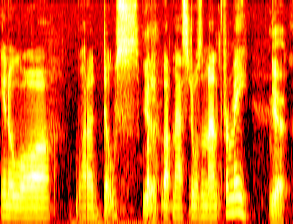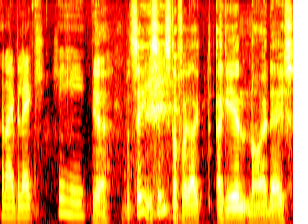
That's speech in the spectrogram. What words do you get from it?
you know, oh, what a dose. Yeah. But that message wasn't meant for me, yeah, and I'd be like, hee hee. yeah. But see, see stuff like that again nowadays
